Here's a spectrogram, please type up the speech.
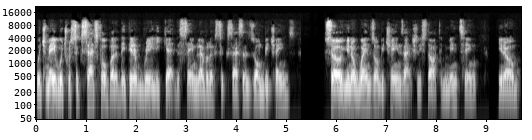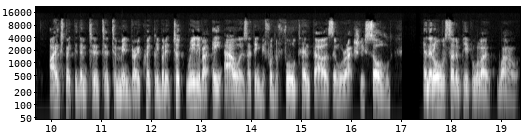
which may which were successful, but they didn't really get the same level of success as Zombie Chains. So you know when Zombie Chains actually started minting, you know I expected them to, to, to mint very quickly, but it took really about eight hours, I think, before the full 10,000 were actually sold. And then all of a sudden, people were like, wow,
